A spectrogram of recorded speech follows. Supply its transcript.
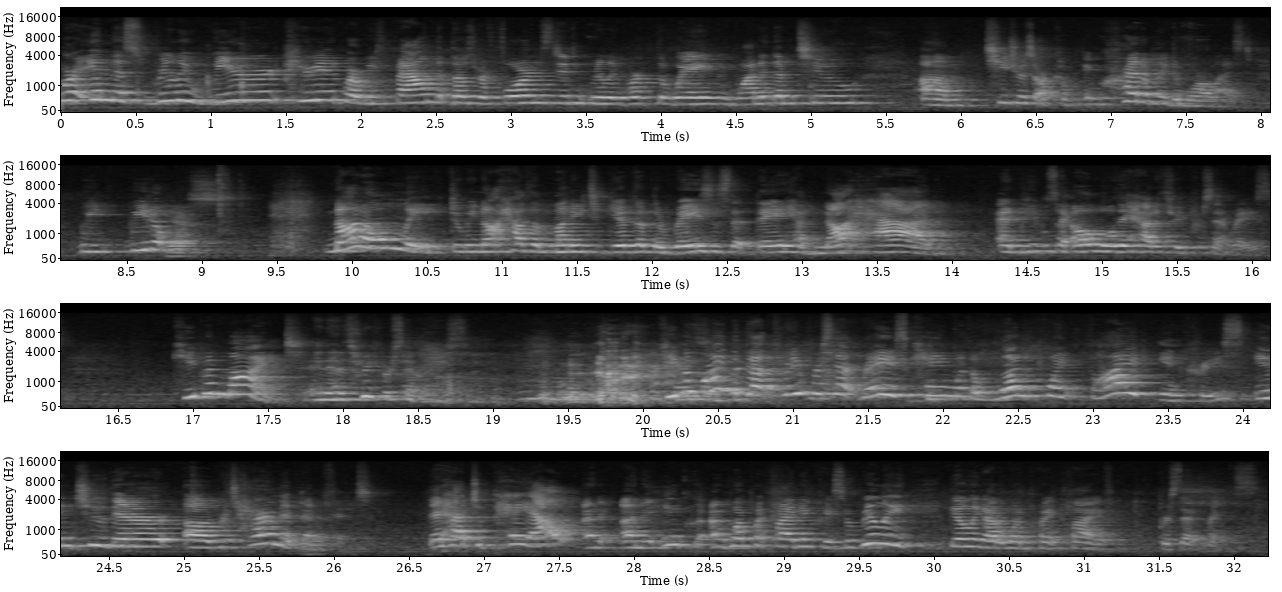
we're in this really weird period where we found that those reforms didn't really work the way we wanted them to. Um, teachers are incredibly demoralized. We, we don't, Yes. not only do we not have the money to give them the raises that they have not had, and people say, oh, well, they had a 3% raise. Keep in mind, and a 3% raise. Keep in mind that that 3% raise came with a 1.5 increase into their uh, retirement benefit. They had to pay out an, an a 1.5 increase, so really, they only got a 1.5% raise.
